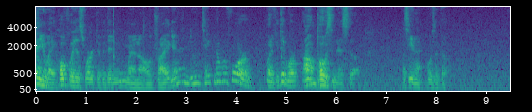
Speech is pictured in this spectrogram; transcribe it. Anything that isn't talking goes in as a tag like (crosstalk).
Anyway, hopefully this worked. If it didn't, then I'll try again and do take number four. But if it did work, I'm posting this stuff. I'll see you then. Who's it?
